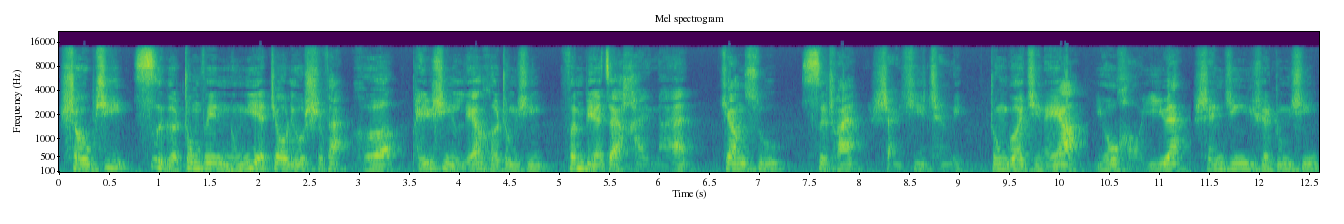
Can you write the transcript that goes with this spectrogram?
首批四个中非农业交流示范和培训联合中心分别在海南、江苏、四川、陕西成立。中国几内亚友好医院、神经医学中心、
